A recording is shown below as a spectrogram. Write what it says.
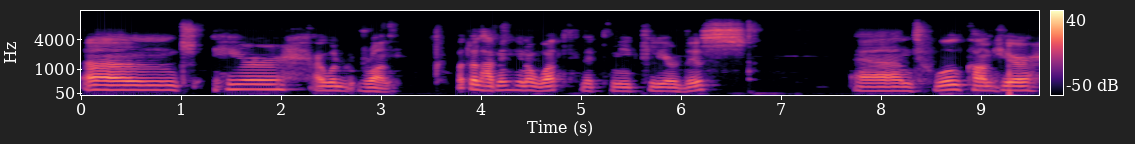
And here I will run. What will happen? You know what? Let me clear this. And we'll come here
